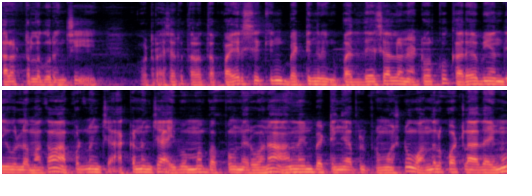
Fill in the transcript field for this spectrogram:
కలెక్టర్ల గురించి ఒకటి రాశారు. తర్వాత పైర్ సిక్కింగ్ బెట్టింగ్ రింగ్ పది దేశాల్లో నెట్వర్క్ కరేబియన్ దీవుల్లో మకం అప్పటి నుంచి అక్కడి నుంచి ఐబొమ్మ బొప్పం నిర్వహణ ఆన్లైన్ బెట్టింగ్ యాప్ల ప్రమోషన్ వందల కోట్ల ఆదాయము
